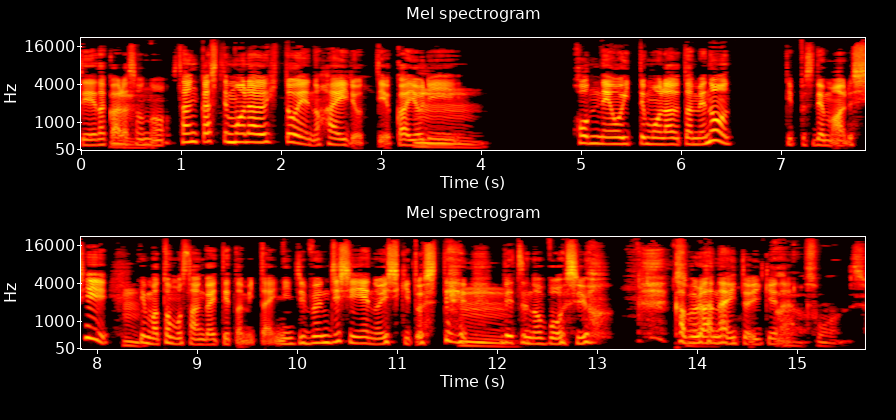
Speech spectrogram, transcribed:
て、だからその、参加してもらう人への配慮っていうか、ようりん。本音を言ってもらうための tips でもあるし、うん。今、ともさんが言ってたみたいに自分自身への意識として、うん。別の帽子を 被らないといけない。あそうなんです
